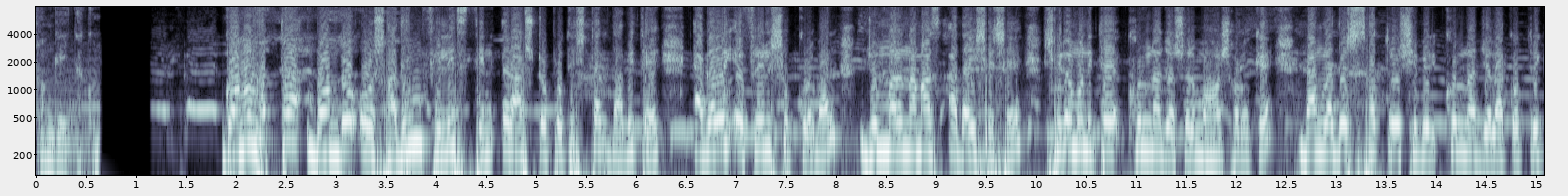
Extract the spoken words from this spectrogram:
সঙ্গেই থাকুন। গণহত্যা বন্ধ ও স্বাধীন ফিলিস্তিন রাষ্ট্র প্রতিষ্ঠার দাবিতে এগারোই এপ্রিল শুক্রবার জুম্মার নামাজ আদায় শেষে শিরোমণিতে খুলনা যশোর মহাসড়কে বাংলাদেশ ছাত্র শিবির খুলনা জেলা কর্তৃক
